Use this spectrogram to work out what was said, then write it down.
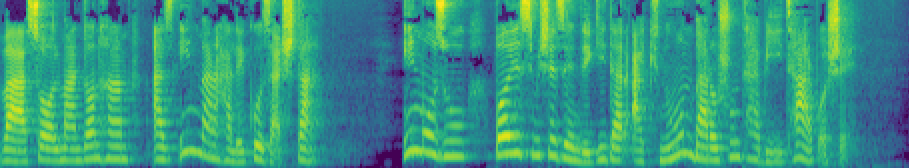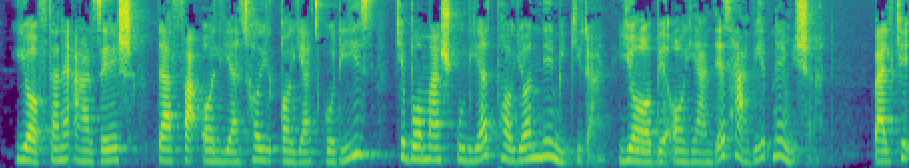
و سالمندان هم از این مرحله گذشتن. این موضوع باعث میشه زندگی در اکنون براشون طبیعی تر باشه. یافتن ارزش در فعالیت های قایت گریز که با مشغولیت پایان نمی‌گیرن یا به آینده تعویق نمیشن بلکه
